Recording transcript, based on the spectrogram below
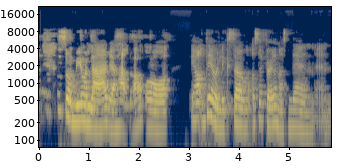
Så mye å lære her, da. Og ja, det er jo liksom Altså, jeg føler nesten det er en, en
